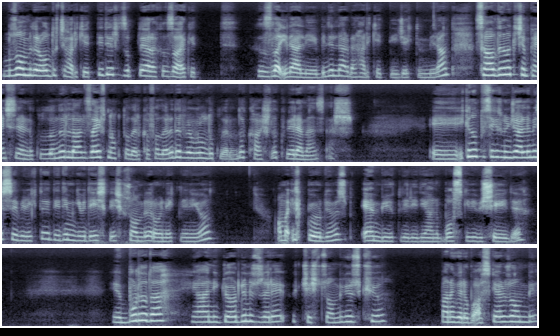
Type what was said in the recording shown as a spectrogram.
Bu zombiler oldukça hareketlidir. Zıplayarak hızlı hareket hızla ilerleyebilirler. Ben hareketleyecektim bir an. Saldırmak için pençelerini kullanırlar. Zayıf noktaları kafalarıdır ve vurulduklarında karşılık veremezler. E, 2.8 güncellemesiyle birlikte dediğim gibi değişik değişik zombiler oyuna ekleniyor. Ama ilk gördüğümüz en büyükleriydi yani boss gibi bir şeydi. E, burada da yani gördüğünüz üzere 3 çeşit zombi gözüküyor. Bana göre bu asker zombi.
